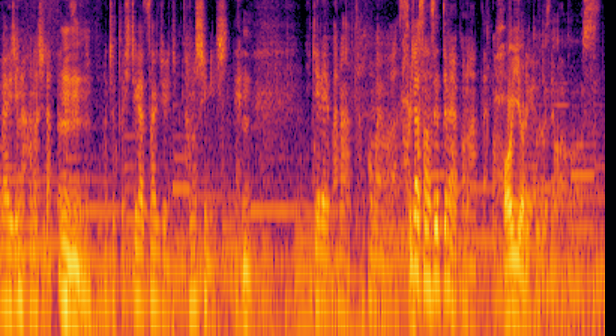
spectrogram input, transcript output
大事な話だったんですけど、うんうんまあちょっと7月30日を楽しみにしてね、うん。いければなと思います、はい。じゃあ3セット目はこの辺り。はいありがとうございます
